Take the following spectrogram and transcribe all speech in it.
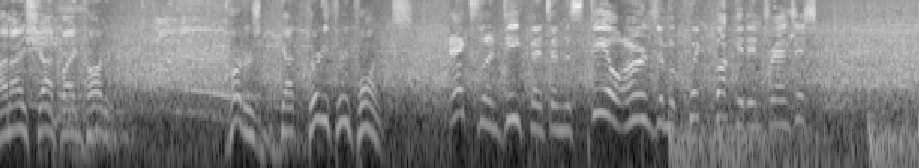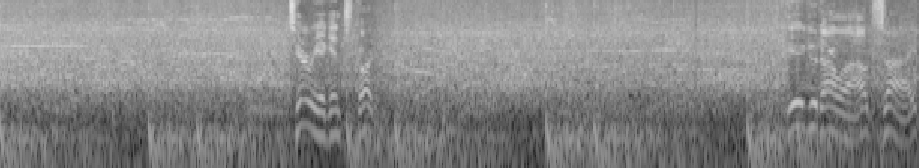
A nice shot by Carter. Carter's got 33 points. Excellent defense, and the steal earns him a quick bucket in transition. Terry against Carter. Iguodala outside.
